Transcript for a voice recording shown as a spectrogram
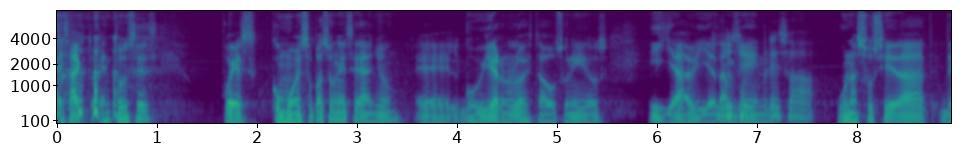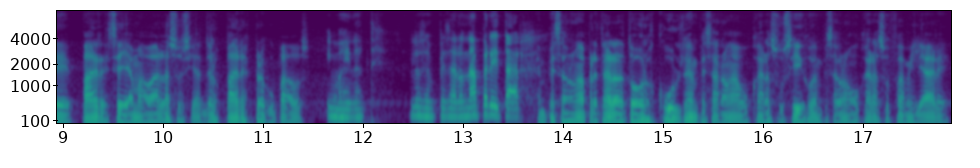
Exacto. Entonces, pues como eso pasó en ese año, el gobierno de los Estados Unidos y ya había también a- una sociedad de padres, se llamaba la Sociedad de los Padres Preocupados, imagínate, los empezaron a apretar. empezaron a apretar a todos los cultos, empezaron a buscar a sus hijos, empezaron a buscar a sus familiares,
